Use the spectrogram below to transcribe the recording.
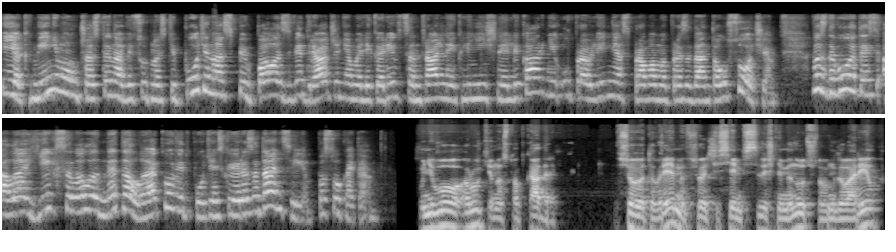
і як мінімум частина відсутності Путіна співпала з відрядженнями лікарів центральної клінічної лікарні управління справами президента у Сочі. Ви здивуєтесь, але їх селили недалеко від путінської резиденції. Послухайте. У нього руки на стоп-кадре. Все это время, все эти 70 с лишним минут, что он говорил,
